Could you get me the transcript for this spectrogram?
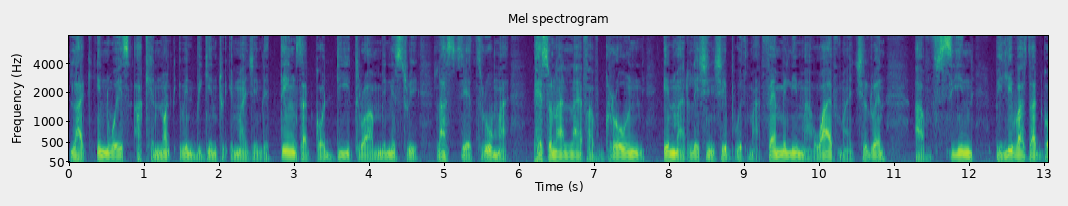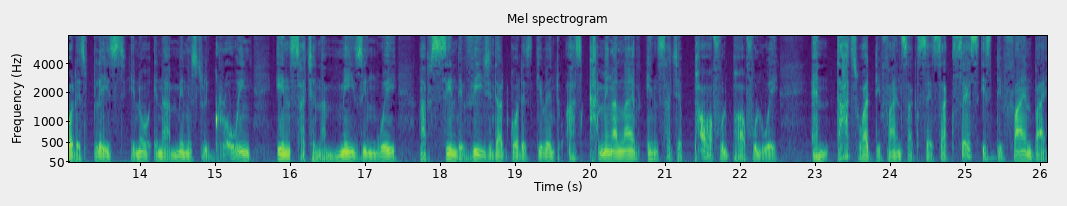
like in ways I cannot even begin to imagine the things that God did through our ministry last year through my personal life. I've grown in my relationship with my family my wife my children. I've seen believers that God has placed you know in our ministry growing in such an amazing way. I've seen the vision that God has given to us coming alive in such a powerful powerful way. And that's what defines success. Success is defined by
